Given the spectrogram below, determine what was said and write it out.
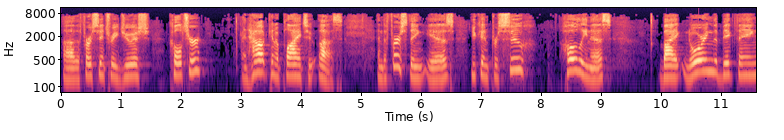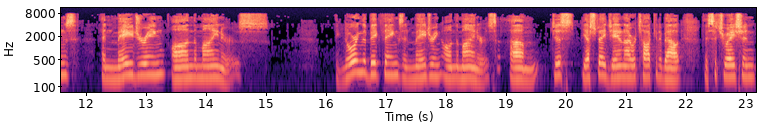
uh, the first century Jewish culture and how it can apply to us. And the first thing is you can pursue holiness by ignoring the big things and majoring on the minors. Ignoring the big things and majoring on the minors. Um, just yesterday, Jan and I were talking about the situation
